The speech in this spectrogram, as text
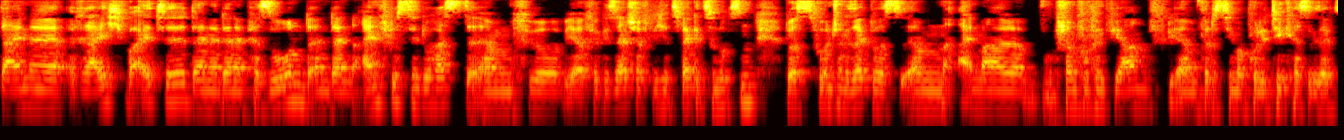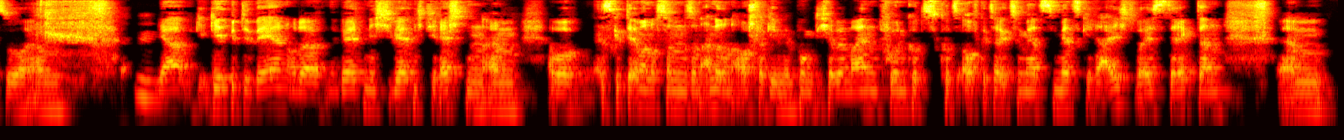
deine Reichweite, deine, deine Person, dein, deinen Einfluss, den du hast, ähm, für, ja, für gesellschaftliche Zwecke zu nutzen. Du hast vorhin schon gesagt, du hast ähm, einmal schon vor fünf Jahren ähm, für das Thema Politik hast du gesagt, so ähm, mhm. ja, geht bitte wählen oder wählt nicht, wählt nicht die Rechten. Ähm, aber es gibt ja immer noch so einen, so einen anderen ausschlaggebenden Punkt. Ich habe meinen vorhin kurz, kurz aufgezeigt, zu mir hat es gereicht, weil es direkt dann ähm,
